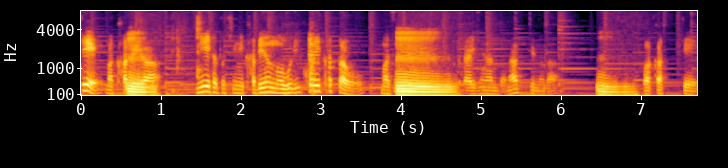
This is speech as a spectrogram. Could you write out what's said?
て、まあ、壁が見えた時に壁の乗り越え方をまずうん。大事なんだなっていうのがうん。分かって、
